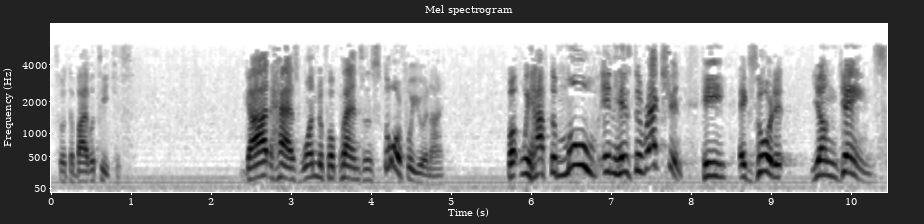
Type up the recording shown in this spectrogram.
That's what the Bible teaches. God has wonderful plans in store for you and I, but we have to move in His direction. He exhorted young James.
